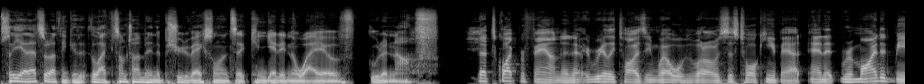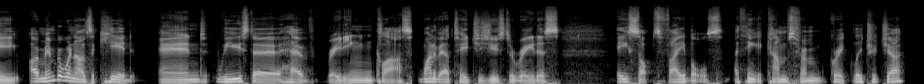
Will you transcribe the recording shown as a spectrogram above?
So yeah, that's what I think. Like sometimes in the pursuit of excellence, it can get in the way of good enough. That's quite profound and it really ties in well with what I was just talking about. And it reminded me, I remember when I was a kid and we used to have reading in class. One of our teachers used to read us Aesop's fables. I think it comes from Greek literature.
